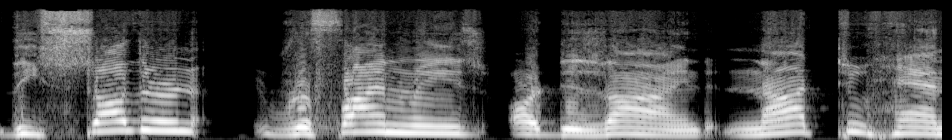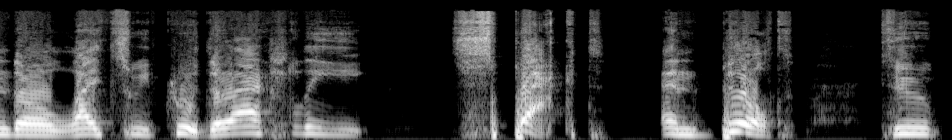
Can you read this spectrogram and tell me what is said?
The southern refineries are designed not to handle light sweet crude. They're actually spec'd and built to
